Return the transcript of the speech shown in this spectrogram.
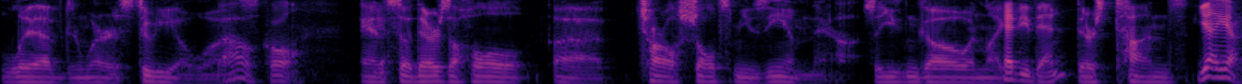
lived and where his studio was Oh, cool. and so there's a whole uh, charles schulz museum there so you can go and like Have you been? there's tons yeah yeah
